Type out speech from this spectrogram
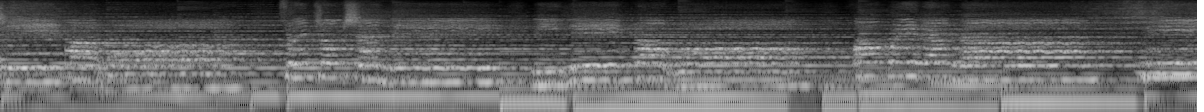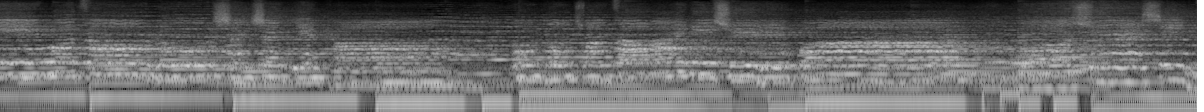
启发我尊重生命，你引导我发挥良能。你我。走入神圣殿堂，共同创造爱的循环。我学习你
